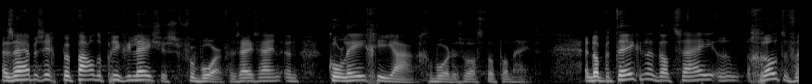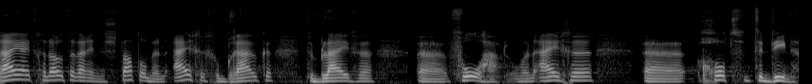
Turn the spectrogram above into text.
En zij hebben zich bepaalde privileges verworven. Zij zijn een collegia geworden, zoals dat dan heet. En dat betekende dat zij een grote vrijheid genoten daar in de stad om hun eigen gebruiken te blijven uh, volhouden. Om hun eigen uh, God te dienen.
